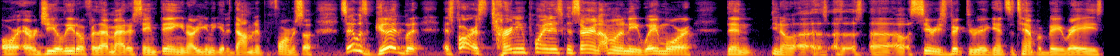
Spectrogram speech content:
or or Giolito for that matter, same thing? You know, are you going to get a dominant performance? So, so it was good, but as far as turning point is concerned, I'm going to need way more than you know a, a, a, a, series victory against the Tampa Bay Rays.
